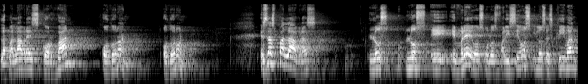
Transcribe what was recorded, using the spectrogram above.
La palabra es corbán o dorán, o dorón. Esas palabras los, los eh, hebreos o los fariseos y los escriban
